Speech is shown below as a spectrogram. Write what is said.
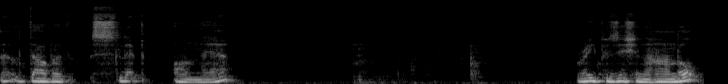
Little dab of slip on there. Reposition the handle.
